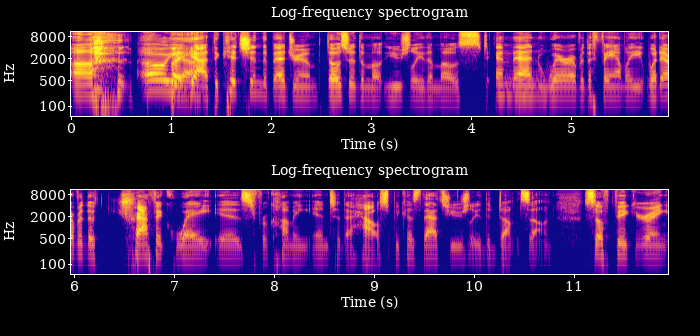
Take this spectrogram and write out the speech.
uh, Oh but yeah. yeah. the kitchen, the bedroom, those are the mo- usually the most, and Mm-hmm. then wherever the family, whatever the traffic way is for coming into the house, because that's usually the dump zone. So figuring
